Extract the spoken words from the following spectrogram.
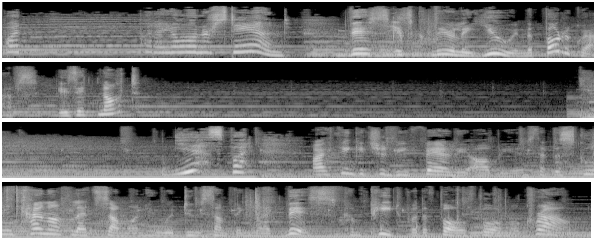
But, but I don't understand. This is clearly you in the photographs, is it not? I think it should be fairly obvious that the school cannot let someone who would do something like this compete for the fall formal crown.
